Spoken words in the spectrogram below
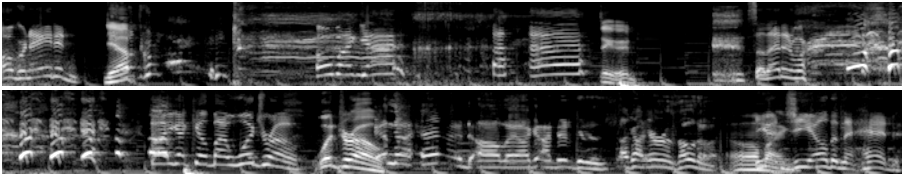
Oh, grenaded! Yep, Oh my god! dude. so that didn't work. oh, you got killed by Woodrow. Woodrow. in the head. Oh man, I, got, I did get his. I got Arizona. Oh you got GL'd in the head.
